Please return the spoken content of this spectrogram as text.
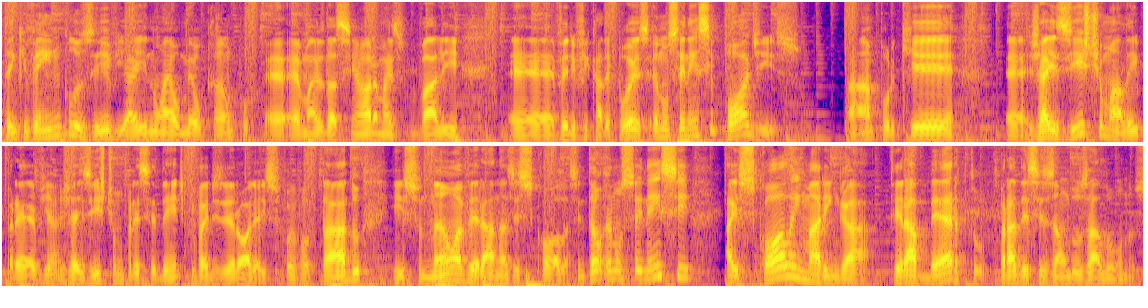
tem que ver, inclusive, e aí não é o meu campo, é, é mais da senhora, mas vale é, verificar depois. Eu não sei nem se pode isso, tá? Porque é, já existe uma lei prévia, já existe um precedente que vai dizer, olha, isso foi votado, isso não haverá nas escolas. Então, eu não sei nem se a escola em Maringá ter aberto para a decisão dos alunos.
